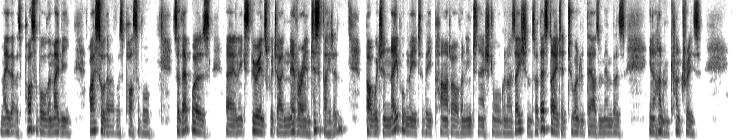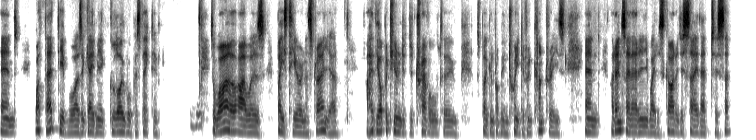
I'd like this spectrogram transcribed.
maybe that was possible, then maybe I saw that it was possible. So that was an experience which I never anticipated, but which enabled me to be part of an international organization. So at that stage had 200,000 members in 100 countries. And what that did was it gave me a global perspective. Mm-hmm. So while I was based here in Australia, I had the opportunity to travel to, I've spoken probably in 20 different countries. And I don't say that in any way to Scott, I just say that to,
